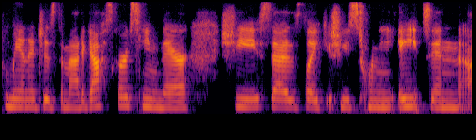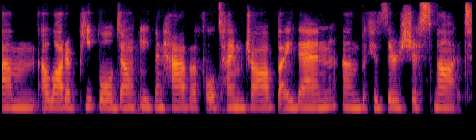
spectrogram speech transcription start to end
who manages the Madagascar team there, she says like she's 28 and um, a lot of people don't even have a full time job by then um, because there's just not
